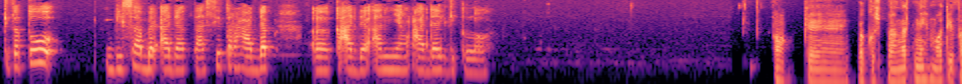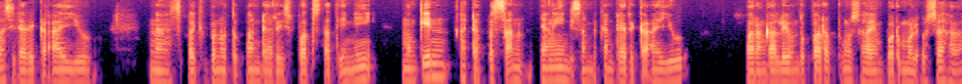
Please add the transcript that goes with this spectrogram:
kita tuh bisa beradaptasi terhadap uh, keadaan yang ada gitu loh. Oke, bagus banget nih motivasi dari Kak Ayu. Nah, sebagai penutupan dari spot stat ini, Mungkin ada pesan yang ingin disampaikan dari Kak Ayu, barangkali untuk para pengusaha yang baru mulai usaha.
